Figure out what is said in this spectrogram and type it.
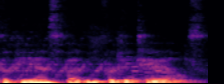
the PS button for details.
